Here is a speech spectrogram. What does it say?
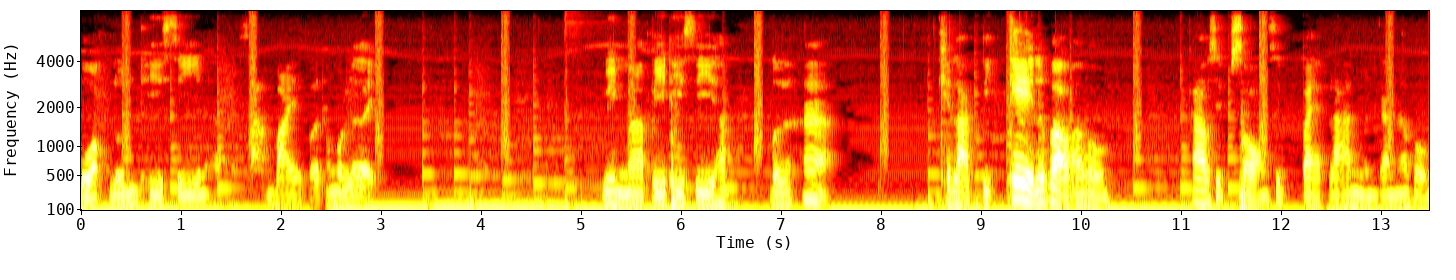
บวกลุ้น TC นะครับ3ใบเปิดทั้งหมดเลย วิ่งมาปี TC ครับ เบอร์ 5 เคลาดปิเก้หรือเปล่าครับผม 92 18 ล้านเหมือนกันครับผม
